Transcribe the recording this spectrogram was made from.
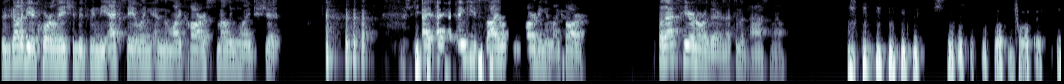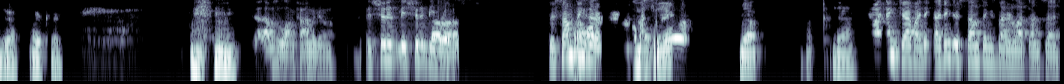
there's got to be a correlation between the exhaling and the, my car smelling like shit. I, I, think he's silently farting in my car, but that's here nor there. That's in the past now. oh boy, yeah, okay. yeah, that was a long time ago. It shouldn't. It shouldn't be brought up. There's some things that are almost. Yeah, yeah. I think Jeff. I think I think there's some things better left unsaid.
